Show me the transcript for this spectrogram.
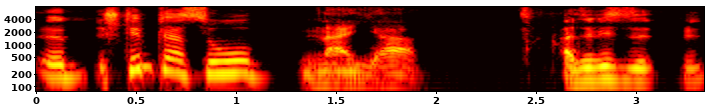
Äh, stimmt das so? Naja. Also wissen Sie,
